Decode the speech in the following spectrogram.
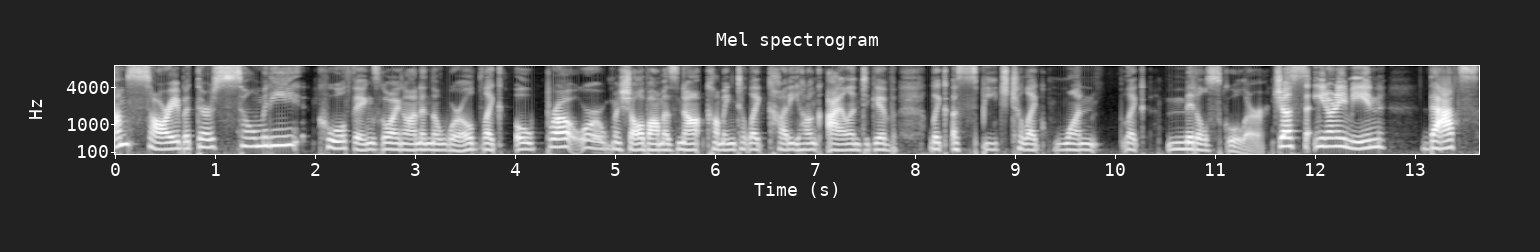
I'm sorry, but there's so many cool things going on in the world. Like Oprah or Michelle Obama's not coming to like Cuttyhunk Island to give like a speech to like one like middle schooler. Just you know what I mean? That's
